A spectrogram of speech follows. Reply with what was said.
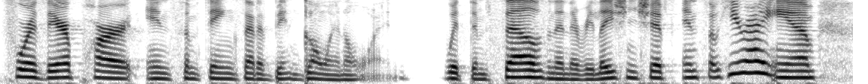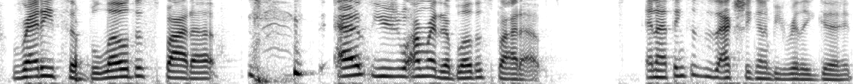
for their part in some things that have been going on with themselves and in their relationships. And so here I am, ready to blow the spot up. As usual, I'm ready to blow the spot up. And I think this is actually going to be really good.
